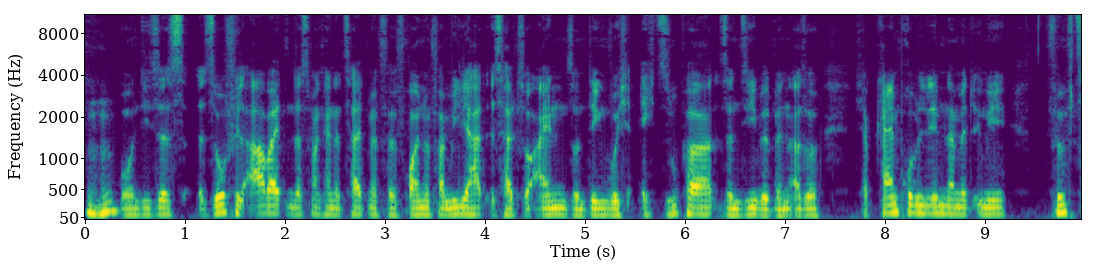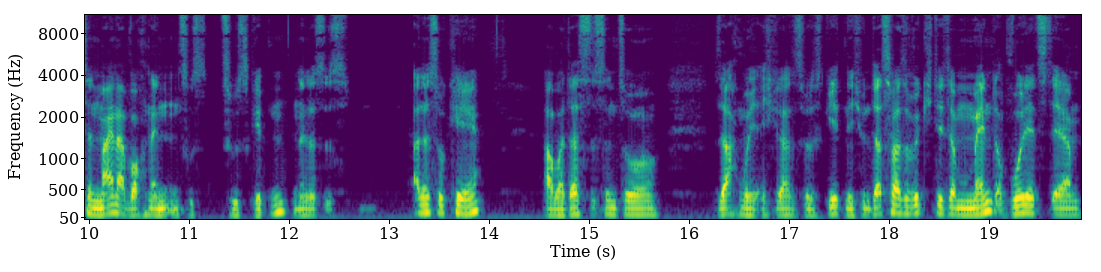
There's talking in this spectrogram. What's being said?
Mhm. Und dieses so viel arbeiten, dass man keine Zeit mehr für Freunde und Familie hat, ist halt so ein so ein Ding, wo ich echt super sensibel bin. Also ich habe kein Problem damit, irgendwie 15 meiner Wochenenden zu, zu skippen. Ne, das ist alles okay. Aber das sind so Sachen, wo ich echt gedacht habe, so, das geht nicht. Und das war so wirklich dieser Moment, obwohl jetzt der,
